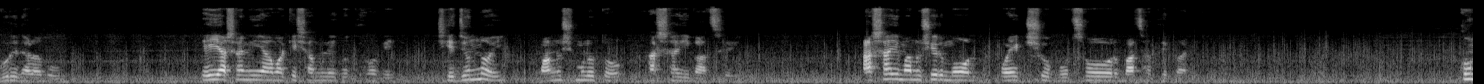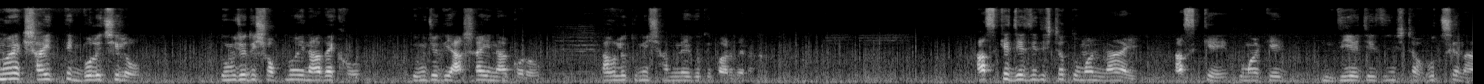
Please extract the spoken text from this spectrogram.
ঘুরে দাঁড়াবো। এই আশা নিয়ে আমাকে সামনে এগোতে হবে। সেজন্যই মানুষ মূলত আশাই বাঁচে। আশাই মানুষের মন কয়েকশো বছর বাঁচাতে পারে। কোনো এক সাহিত্যিক বলেছিল, তুমি যদি স্বপ্নই না দেখো, তুমি যদি আশাই না করো, তাহলে তুমি সামনে এগোতে পারবে না। আজকে যে জিনিসটা তোমার নাই, আজকে তোমাকে দিয়ে যে জিনিসটা হচ্ছে না,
